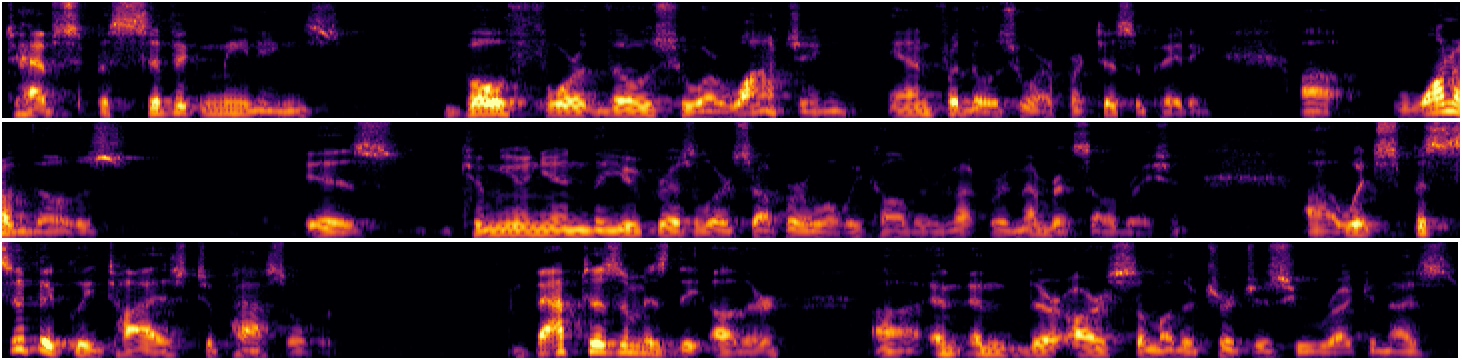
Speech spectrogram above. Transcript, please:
to have specific meanings both for those who are watching and for those who are participating uh, one of those is communion, the Eucharist, Lord's Supper, or what we call the Remembrance Celebration, uh, which specifically ties to Passover. Baptism is the other, uh, and, and there are some other churches who recognize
